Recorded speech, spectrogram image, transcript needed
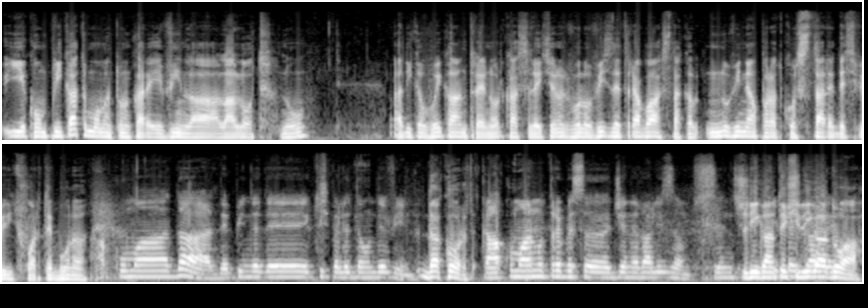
e complicat în momentul în care ei vin la, la lot, nu? Adică voi ca antrenor, ca selecționeri, vă loviți de treaba asta, că nu vine neapărat cu o stare de spirit foarte bună. Acum, da, depinde de echipele de unde vin. De acord, Că acum nu trebuie să generalizăm. Sunt și Liga 1 echipe și Liga care... 2,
